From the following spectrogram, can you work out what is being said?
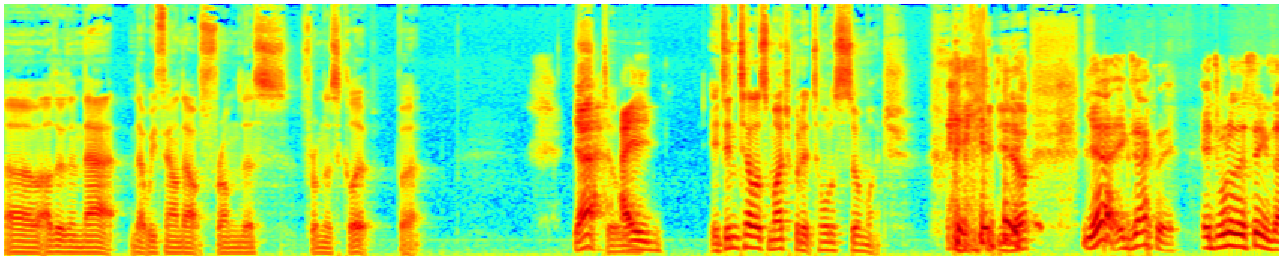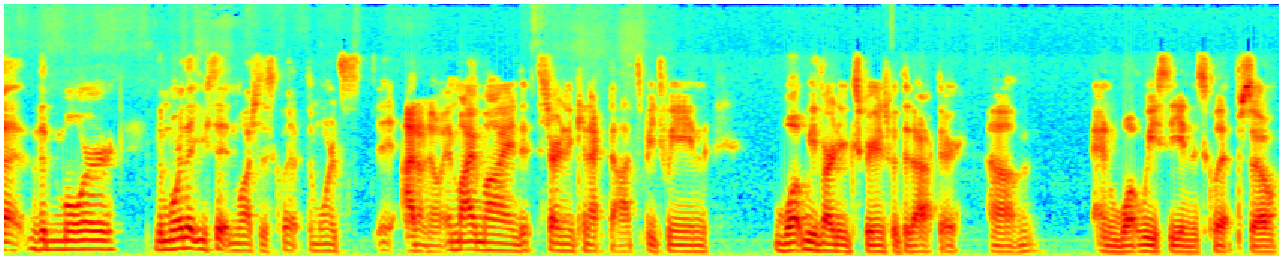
uh, other than that that we found out from this from this clip, but Yeah. Still- I. it didn't tell us much, but it told us so much. you know, Yeah, exactly. It's one of those things that the more the more that you sit and watch this clip, the more it's I don't know, in my mind starting to connect dots between what we've already experienced with the doctor um, and what we see in this clip. So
